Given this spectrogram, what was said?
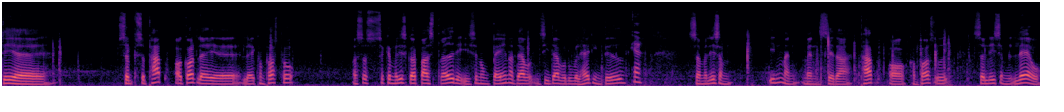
Det er... Så, så pap og godt lage, øh, lage kompost på, og så, så kan man lige så godt bare sprede det i sådan nogle baner, der, hvor, sige, der hvor du vil have din bede. Ja. Så man ligesom, inden man, man sætter pap og kompost ud, så ligesom lav,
